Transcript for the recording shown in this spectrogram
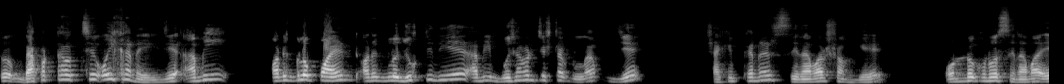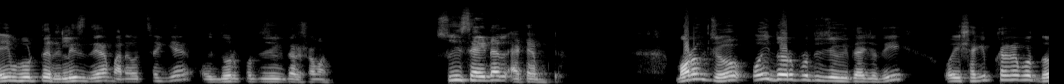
তো ব্যাপারটা হচ্ছে ওইখানেই যে আমি অনেকগুলো পয়েন্ট অনেকগুলো যুক্তি দিয়ে আমি বোঝানোর চেষ্টা করলাম যে শাকিব খানের সিনেমার সঙ্গে অন্য কোনো সিনেমা এই মুহূর্তে রিলিজ দেয়া মানে হচ্ছে গিয়ে ওই দৌড় প্রতিযোগিতার সমান। সুইসাইডাল অ্যাটেম্পট বরঞ্চ ওই দৌড় প্রতিযোগিতায় যদি ওই শাকিব খানের মতো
